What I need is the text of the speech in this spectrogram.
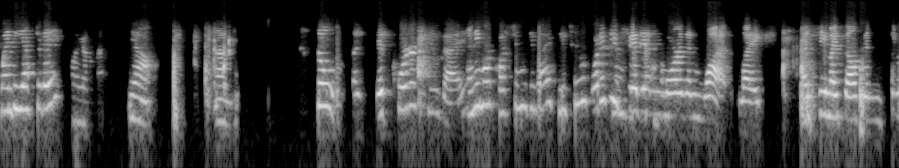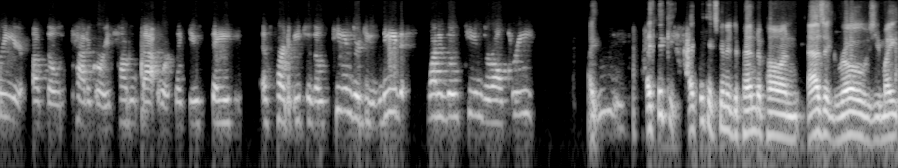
Wendy yesterday? Oh, yeah. Yeah. Um, so uh, it's quarter two, guys. Any more questions, you guys, you two? What if you fit in more than one? Like, I see myself in three of those categories. How does that work? Like, do you stay as part of each of those teams, or do you lead one of those teams, or all three? Hmm. I think I think it's going to depend upon as it grows. You might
